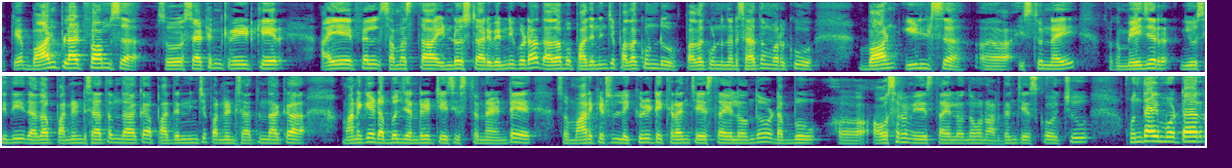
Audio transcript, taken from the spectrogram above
Okay bond platforms so certain credit care IIFL సంస్థ ఇండోస్టార్ ఇవన్నీ కూడా దాదాపు పది నుంచి పదకొండు పదకొండున్నర శాతం వరకు బాండ్ ఈల్డ్స్ ఇస్తున్నాయి. ఒక మేజర్ న్యూస్ ఇది. దాదాపు పన్నెండు శాతం దాకా పది నుంచి పన్నెండు శాతం దాకా మనకే డబ్బులు జనరేట్ చేసి ఇస్తున్నాయంటే సో మార్కెట్స్లో లిక్విడిటీ క్రంచ్ ఏ స్థాయిలో ఉందో డబ్బు అవసరం ఏ స్థాయిలో ఉందో మనం అర్థం చేసుకోవచ్చు. Hyundai motor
